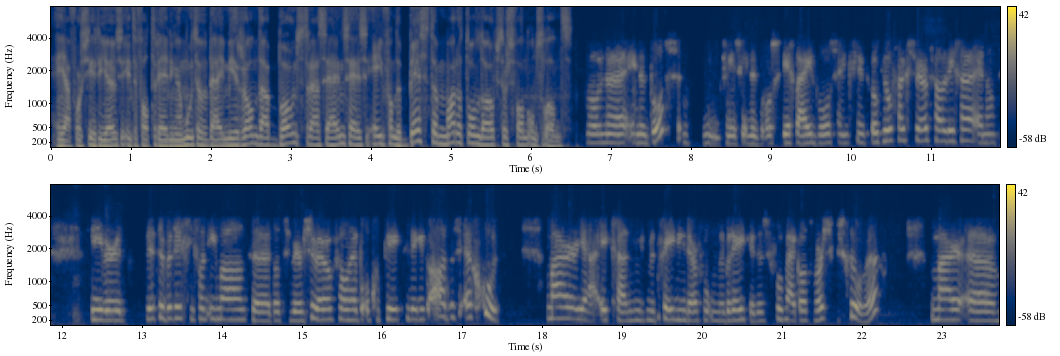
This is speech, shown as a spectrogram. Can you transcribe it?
En ja, voor serieuze intervaltrainingen moeten we bij Miranda Boonstra zijn. Zij is een van de beste marathonloopsters van ons land. woon in het bos. Tenminste in het bos, dichtbij het bos. En ik zie natuurlijk ook heel vaak zwerfvuil liggen. En dan zie je weer het Twitterberichtje van iemand... eh, dat ze weer zwerfvuil hebben opgepikt. Dan denk ik, ah, dat is echt goed. Maar ja, ik ga niet mijn training daarvoor onderbreken. Dus ik voel mij altijd hartstikke schuldig. Maar ehm,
